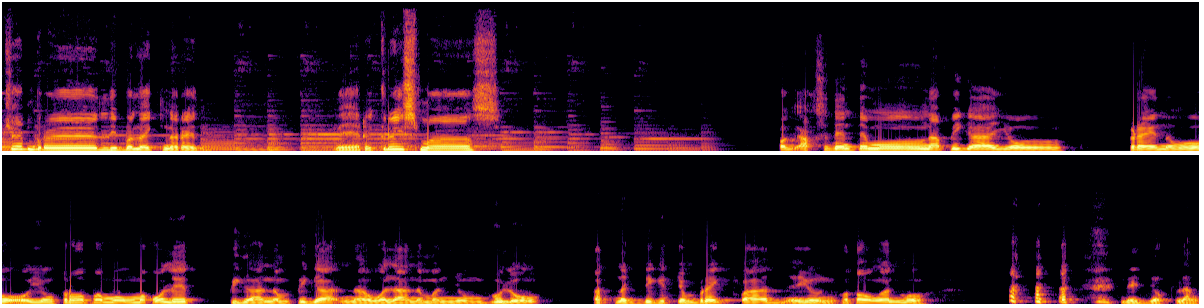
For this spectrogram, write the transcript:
Siyempre, leave a like na rin. Merry Christmas! Pag aksidente mong napiga yung preno mo o yung tropa mong makulit, piga ng piga na wala naman yung gulong at nagdikit yung brake pad, ayun, kotongan mo. Hindi, joke lang.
